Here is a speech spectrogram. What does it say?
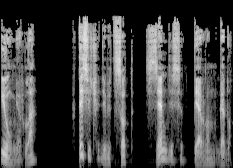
и умерла в 1971 году.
